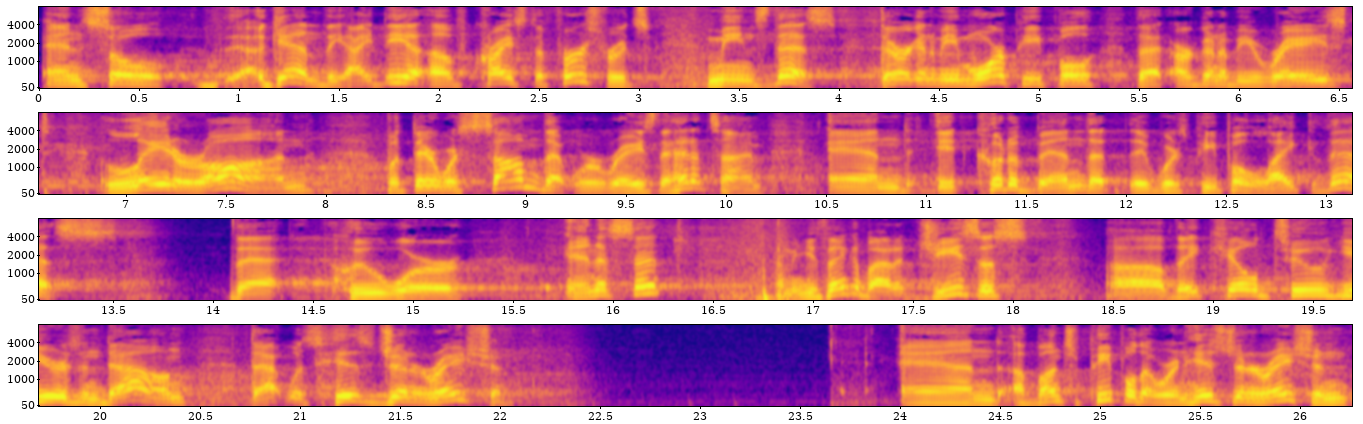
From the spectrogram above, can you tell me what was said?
And so, again, the idea of Christ the first fruits means this there are going to be more people that are going to be raised later on, but there were some that were raised ahead of time. And it could have been that it was people like this that who were innocent I mean, you think about it, Jesus, uh, they killed two years and down. That was his generation. And a bunch of people that were in his generation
